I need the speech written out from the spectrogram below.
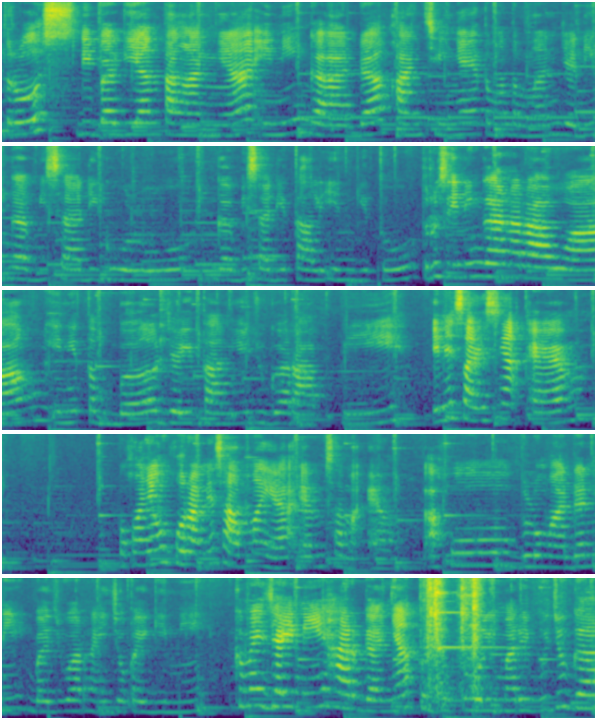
terus di bagian tangannya ini nggak ada kancingnya ya teman-teman jadi nggak bisa digulung nggak bisa ditaliin gitu terus ini nggak nerawang ini tebel jahitannya juga rapi ini size nya M. Pokoknya ukurannya sama ya M sama L. Aku belum ada nih baju warna hijau kayak gini. Kemeja ini harganya 75.000 juga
